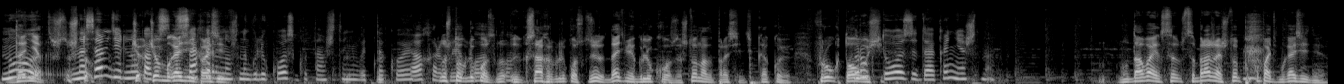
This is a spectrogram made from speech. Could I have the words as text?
Ну, Да нет, что- на что- самом деле, ну чё- как, в магазине сахар просить? нужно, глюкозку, там что-нибудь такое. Сахар, ну что, глюкоза? глюкозку. Ну, сахар, глюкоза. Скажи, Дайте мне глюкозы. Что надо просить? Какой? Фрукт, овощи? Фруктозы, да, конечно. Ну давай, со- соображай, что покупать в магазине.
